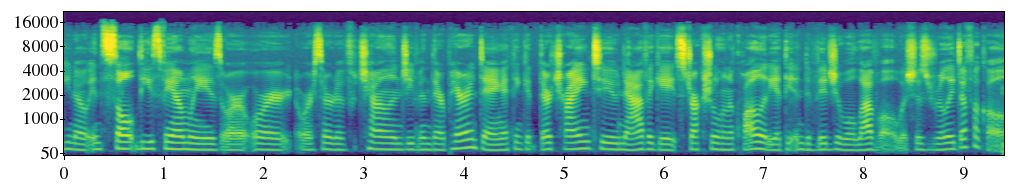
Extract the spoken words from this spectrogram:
you know, insult these families or, or, or sort of challenge even their parenting. I think it, they're trying to navigate structural inequality at the individual level, which is really difficult.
